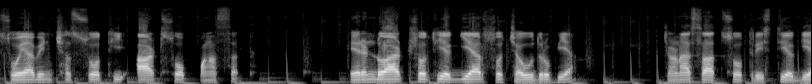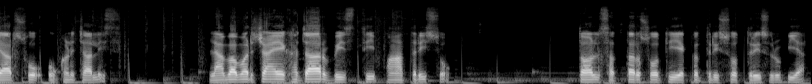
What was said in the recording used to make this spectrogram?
સોયાબીન છસોથી આઠસો પાસઠ એરંડો આઠસોથી અગિયારસો ચૌદ રૂપિયા ચણા સાતસો ત્રીસથી અગિયારસો ઓગણચાલીસ લાંબા મરચાં એક હજાર વીસથી પાંત્રીસો તલ સત્તરસોથી એકત્રીસો ત્રીસ રૂપિયા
